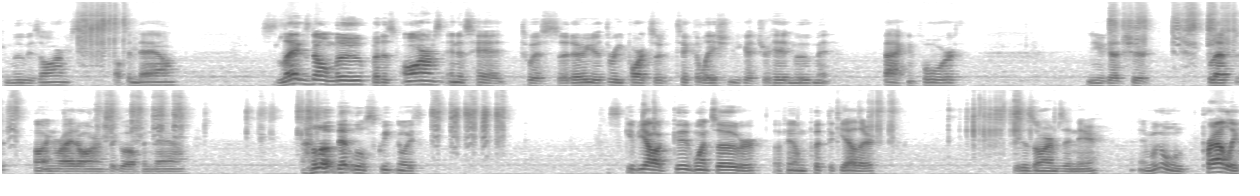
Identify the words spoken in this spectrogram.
Can move his arms up and down. His legs don't move, but his arms and his head twist. So there are your three parts of articulation. You got your head movement back and forth. And you got your left and right arms that go up and down. I love that little squeak noise. Let's give y'all a good once over of him put together. Get his arms in there. And we're going to proudly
